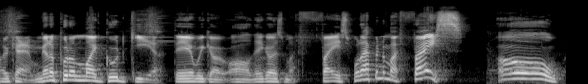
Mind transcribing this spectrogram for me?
Okay, I'm gonna put on my good gear. There we go. Oh, there goes my face. What happened to my face? Oh,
